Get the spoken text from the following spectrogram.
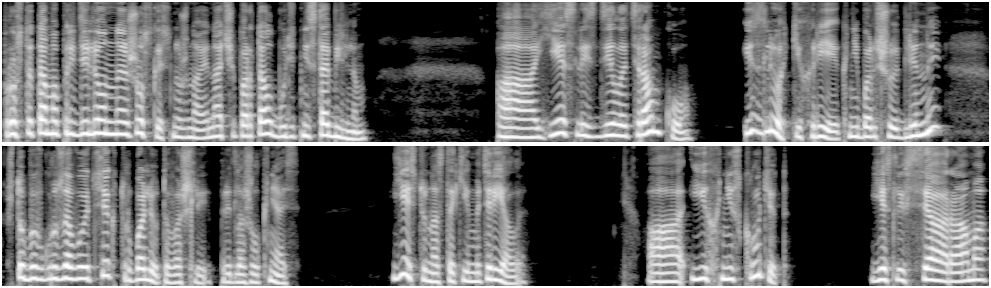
Просто там определенная жесткость нужна, иначе портал будет нестабильным. А если сделать рамку из легких реек небольшой длины, чтобы в грузовой отсек турболета вошли, предложил князь. Есть у нас такие материалы. А их не скрутит? Если вся рама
